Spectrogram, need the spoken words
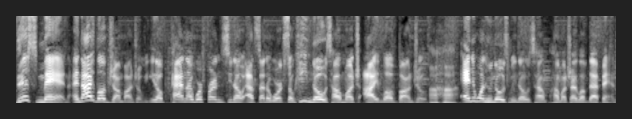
This man, and I love John Bon Jovi. You know, Pat and I were friends, you know, outside of work, so he knows how much I love Bon Jovi. Uh huh. Anyone who knows me knows how, how much I love that band.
